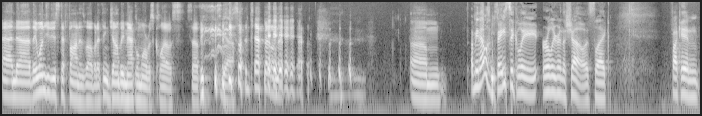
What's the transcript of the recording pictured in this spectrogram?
And uh, they wanted you to do Stefan as well, but I think John B. McLemore was close. So if you, Yeah. you sort of tap out on that. um, I mean, that was basically earlier in the show. It's like fucking.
